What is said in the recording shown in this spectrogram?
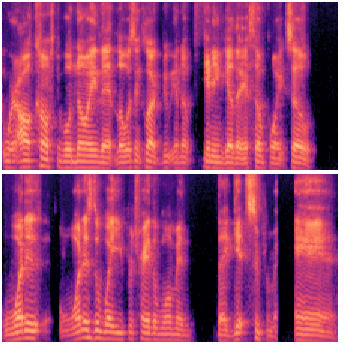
we're all comfortable knowing that Lois and Clark do end up getting together at some point. So what is what is the way you portray the woman that gets Superman? And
